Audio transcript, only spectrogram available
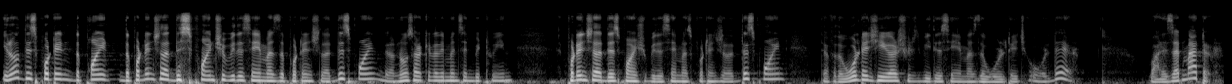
you know, this potent, the point, the potential at this point should be the same as the potential at this point. There are no circuit elements in between. And potential at this point should be the same as potential at this point. Therefore, the voltage here should be the same as the voltage over there. Why does that matter?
